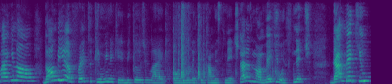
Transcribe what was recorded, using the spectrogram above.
Like, you know, don't be afraid to communicate because you're like, oh, they're gonna think I'm a snitch. That does not make you a snitch. That make you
